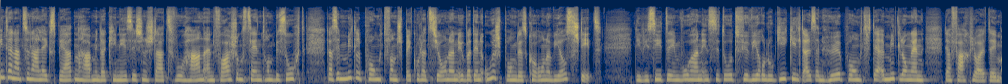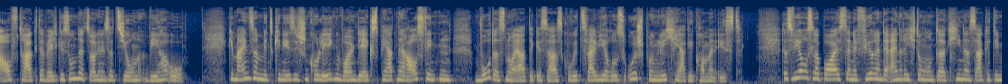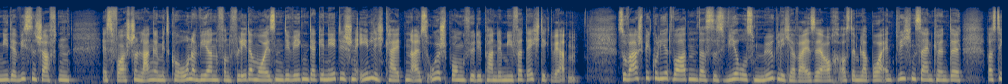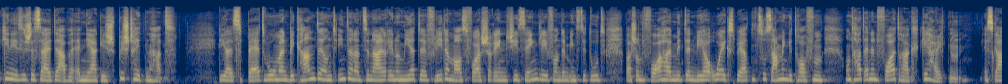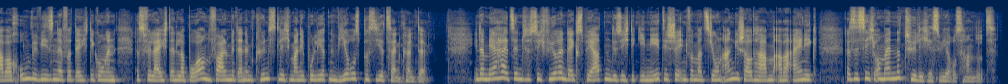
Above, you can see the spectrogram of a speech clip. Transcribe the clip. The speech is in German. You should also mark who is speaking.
Speaker 1: Internationale Experten haben in der chinesischen Stadt Wuhan ein Forschungszentrum besucht, das im Mittelpunkt von Spekulationen über den Ursprung des Coronavirus steht. Die Visite im Wuhan-Institut für Virologie gilt als ein Höhepunkt der Ermittlungen der Fachleute im Auftrag der Weltgesundheitsorganisation WHO. Gemeinsam mit chinesischen Kollegen wollen die Experten herausfinden, wo das neuartige SARS-CoV-2-Virus ursprünglich hergekommen ist. Das Viruslabor ist eine führende Einrichtung unter Chinas Akademie der Wissenschaften. Es forscht schon lange mit Coronaviren von Fledermäusen, die wegen der genetischen Ähnlichkeiten als Ursprung für die Pandemie verdächtigt werden. So war spekuliert worden, dass das Virus möglicherweise auch aus dem Labor entwichen sein könnte, was die chinesische Seite aber energisch bestritten hat. Die als Batwoman bekannte und international renommierte Fledermausforscherin Xi Zengli von dem Institut war schon vorher mit den WHO-Experten zusammengetroffen und hat einen Vortrag gehalten. Es gab auch unbewiesene Verdächtigungen, dass vielleicht ein Laborunfall mit einem künstlich manipulierten Virus passiert sein könnte. In der Mehrheit sind sich führende Experten, die sich die genetische Information angeschaut haben, aber einig, dass es sich um ein natürliches Virus handelt.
